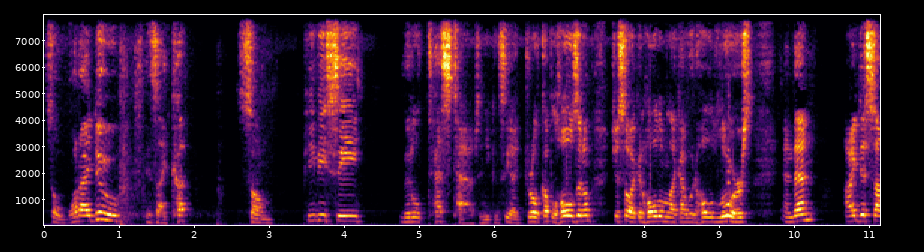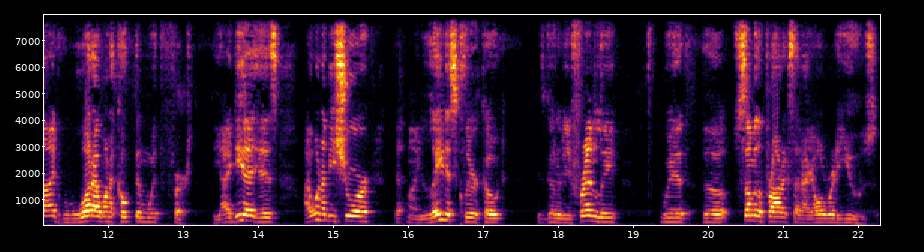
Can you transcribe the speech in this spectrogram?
So what I do is I cut some PVC little test tabs and you can see I drill a couple holes in them just so I can hold them like I would hold lures and then I decide what I want to coat them with first. The idea is I want to be sure that my latest clear coat is going to be friendly with the some of the products that I already use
